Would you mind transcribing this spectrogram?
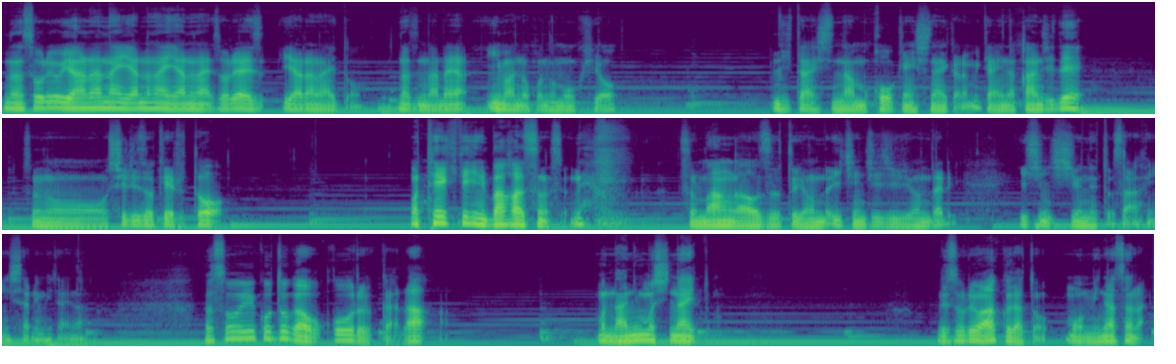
なそれをやらないやらないやらないそれはやらないと。なぜなら今のこの目標に対して何も貢献しないからみたいな感じでその退けると、まあ、定期的に爆発するんですよね その漫画をずっと読んだ一日中読んだり一日中ネットサーフィンしたりみたいな。そういうことが起こるから、まあ、何もしないと。でそれを悪だともう見なさない。っ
